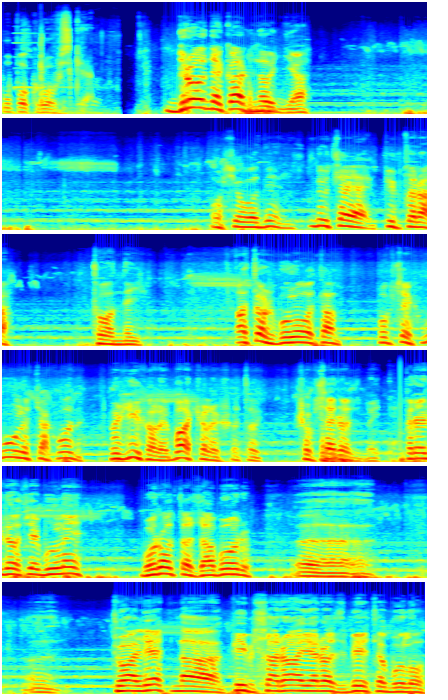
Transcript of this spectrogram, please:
у Покровське. Дрони кожного дня. Ось один. Ну це півтора тонни. А то ж було там по всіх вулицях, вон, ви бачили, що то, що все розбите. Прильоти були, ворота, забор, е, е, туалет на півсарая розбите було.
